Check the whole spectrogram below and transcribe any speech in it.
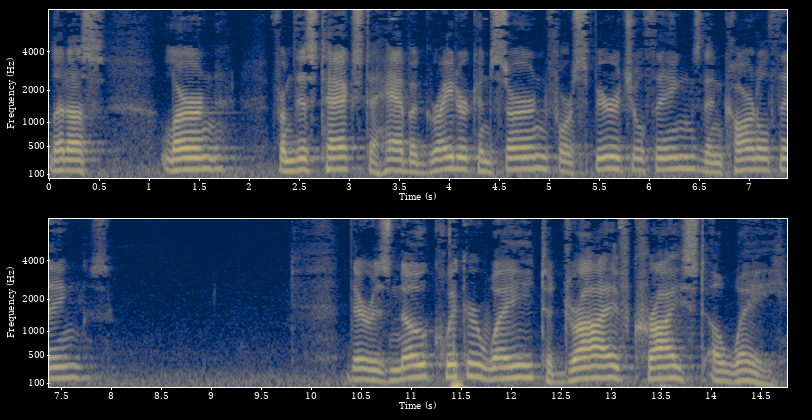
Let us learn from this text to have a greater concern for spiritual things than carnal things? There is no quicker way to drive Christ away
